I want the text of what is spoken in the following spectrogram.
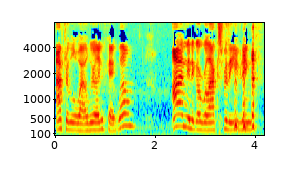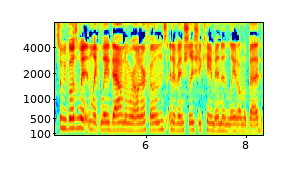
after a little while we were like okay well i'm gonna go relax for the evening. So we both went and like laid down and were on our phones and eventually she came in and laid on the bed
